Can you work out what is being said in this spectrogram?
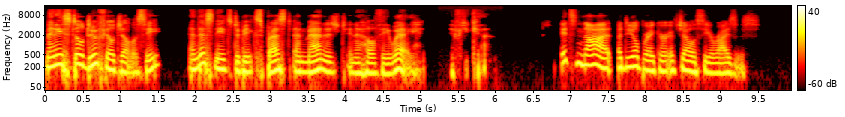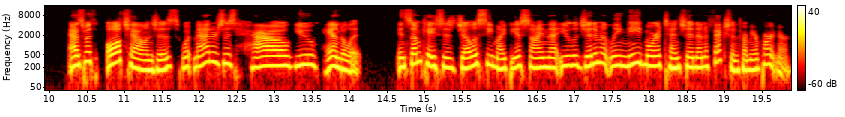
many still do feel jealousy, and this needs to be expressed and managed in a healthy way if you can. It's not a deal breaker if jealousy arises. As with all challenges, what matters is how you handle it. In some cases, jealousy might be a sign that you legitimately need more attention and affection from your partner.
